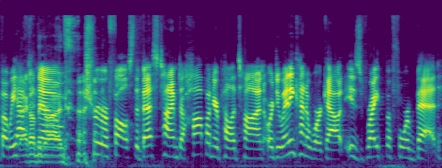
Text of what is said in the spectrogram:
but we have Back to know true or false. The best time to hop on your Peloton or do any kind of workout is right before bed.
